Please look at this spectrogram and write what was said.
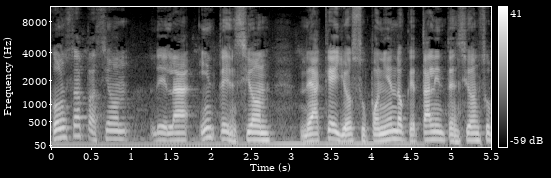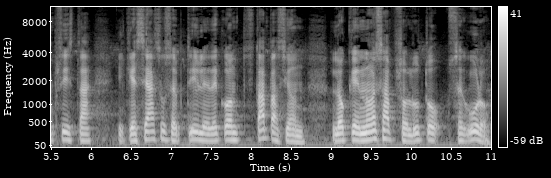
constatación de la intención de aquellos, suponiendo que tal intención subsista y que sea susceptible de constatación, lo que no es absoluto seguro.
